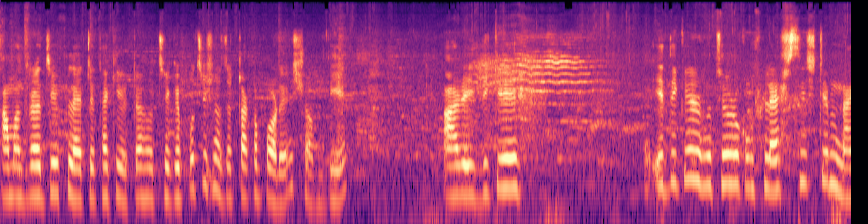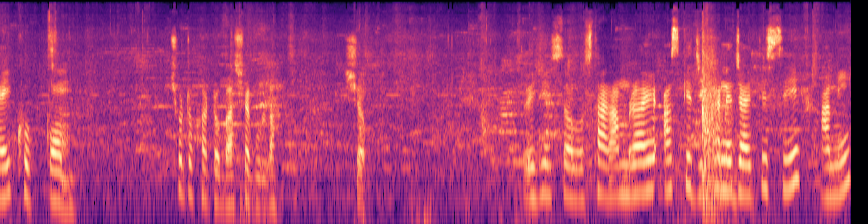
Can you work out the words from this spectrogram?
আমরা যে ফ্ল্যাটে থাকি ওটা হচ্ছে গিয়ে পঁচিশ হাজার টাকা পড়ে সব দিয়ে। আর এইদিকে এদিকে হচ্ছে ওরকম ফ্ল্যাট সিস্টেম নাই, খুব কম। ছোটোখাটো বাসাগুলো সব। এই যে অবস্থা। আর আমরা আজকে যেখানে যাইতেছি, আমি,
